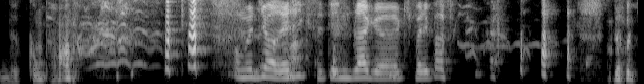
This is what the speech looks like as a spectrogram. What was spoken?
de comprendre. On me dit en régie que c'était une blague, heu, qu'il fallait pas faire. Donc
